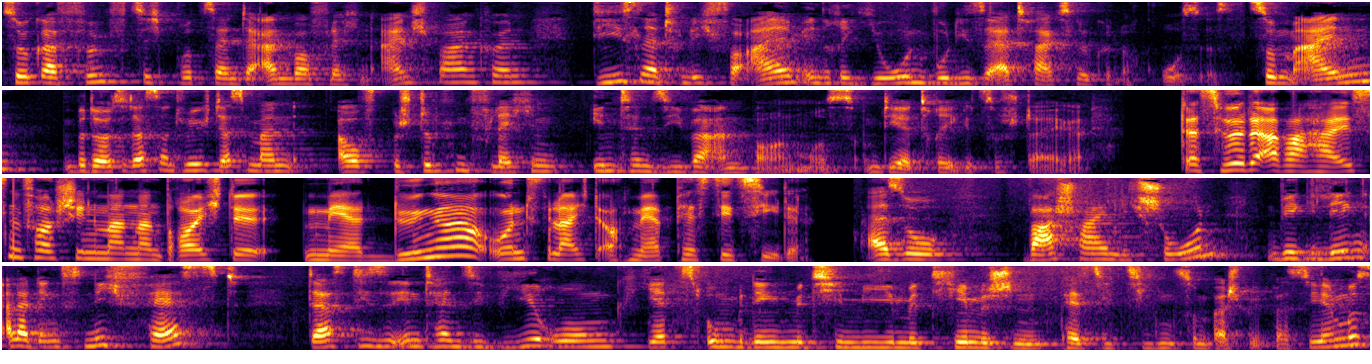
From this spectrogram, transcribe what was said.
circa 50 Prozent der Anbauflächen einsparen können. Dies natürlich vor allem in Regionen, wo diese Ertragslücke noch groß ist. Zum einen bedeutet das natürlich, dass man auf bestimmten Flächen intensiver anbauen muss, um die Erträge zu steigern. Das würde aber heißen, Frau Schienemann, man bräuchte mehr Dünger und vielleicht auch mehr Pestizide. Also Wahrscheinlich schon. Wir legen allerdings nicht fest, dass diese Intensivierung jetzt unbedingt mit Chemie, mit chemischen Pestiziden zum Beispiel passieren muss.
